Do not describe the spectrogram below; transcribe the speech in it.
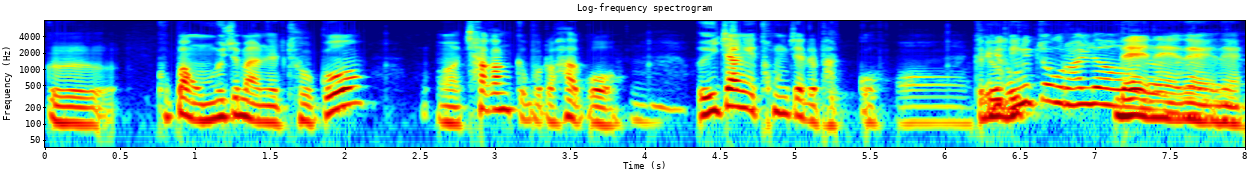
그 국방 옴부즈만을 두고 어, 차관급으로 하고 음. 의장의 통제를 받고 어, 그리고 독립적으로 하려고. 네네네네.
